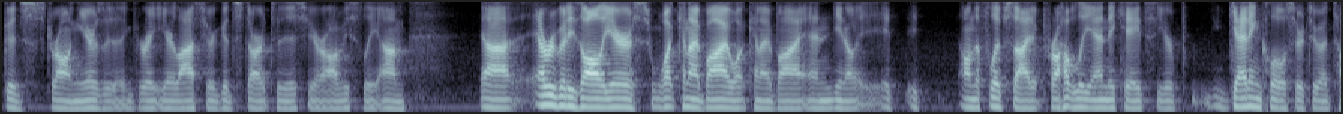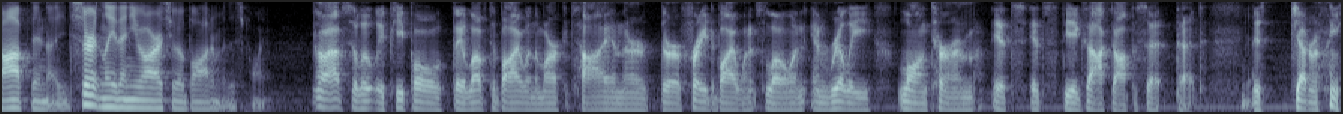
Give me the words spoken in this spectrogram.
good strong years, a great year last year, good start to this year, obviously. Um, uh, everybody's all ears. What can I buy? What can I buy? And you know, it, it on the flip side, it probably indicates you're getting closer to a top than uh, certainly than you are to a bottom at this point. Oh, absolutely. People they love to buy when the market's high, and they're they're afraid to buy when it's low. And, and really, long term, it's it's the exact opposite that yeah. is generally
